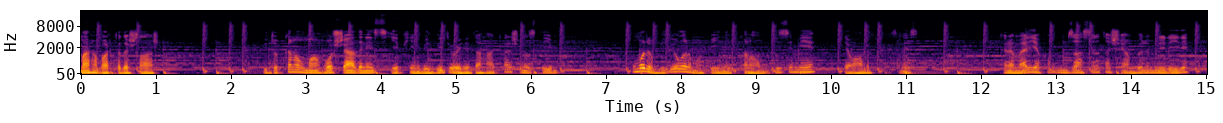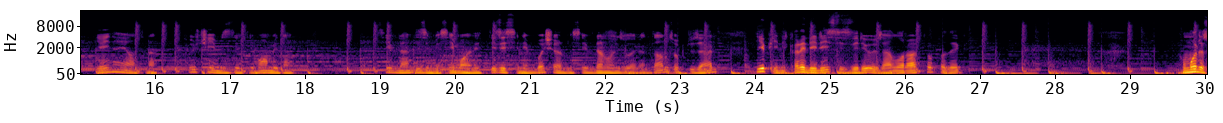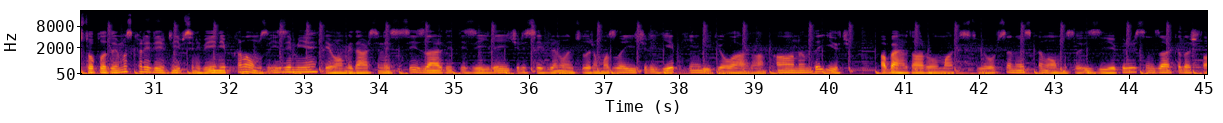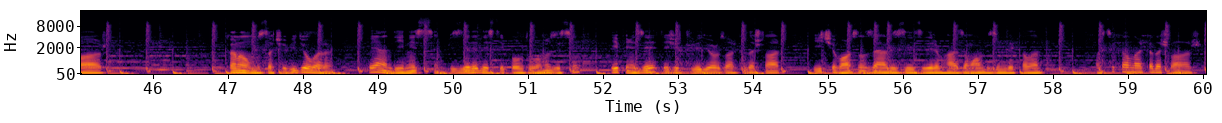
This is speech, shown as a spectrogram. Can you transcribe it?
Merhaba arkadaşlar. YouTube kanalıma hoş geldiniz. Yepyeni bir video ile daha karşınızdayım. Umarım videolarımı beğenip kanalımı izlemeye devam edersiniz. Karamel yapım imzasını taşıyan bölümleriyle yayın hayatına Türkçemizde devam eden Sevilen dizimiz Emanet dizisinin başarılı sevilen oyuncularından çok güzel yepyeni kareleri sizlere özel olarak topladık. Umarız topladığımız karelerin hepsini beğenip kanalımızı izlemeye devam edersiniz. Sizler de diziyle ilgili sevilen oyuncularımızla ilgili yepyeni videolardan anında ilk haberdar olmak istiyorsanız kanalımızı izleyebilirsiniz arkadaşlar. Kanalımızdaki videoları beğendiğiniz için, bizlere destek olduğunuz için hepinize teşekkür ediyoruz arkadaşlar. İyi ki varsınız değerli izleyicilerim. Her zaman bizimle kalın. Hoşçakalın arkadaşlar.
